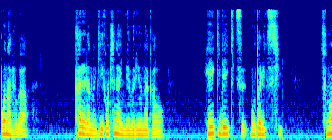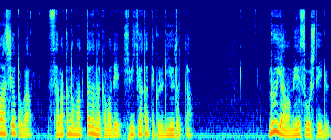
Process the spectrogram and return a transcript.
ボナフが彼らのぎこちない眠りの中を平気で生きつ戻りつしその足音が砂漠の真っ只中まで響き渡ってくる理由だった。ムーヤンは瞑想している。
